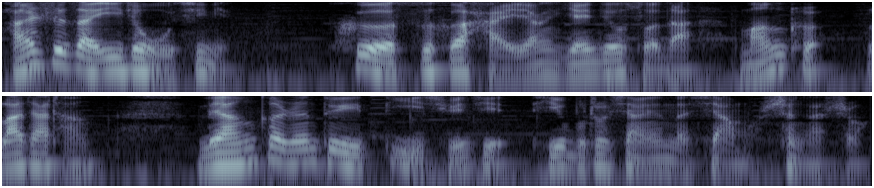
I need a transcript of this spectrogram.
还是在1957年，赫斯和海洋研究所的芒克拉家常两个人对地学界提不出像样的项目，深感失望。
